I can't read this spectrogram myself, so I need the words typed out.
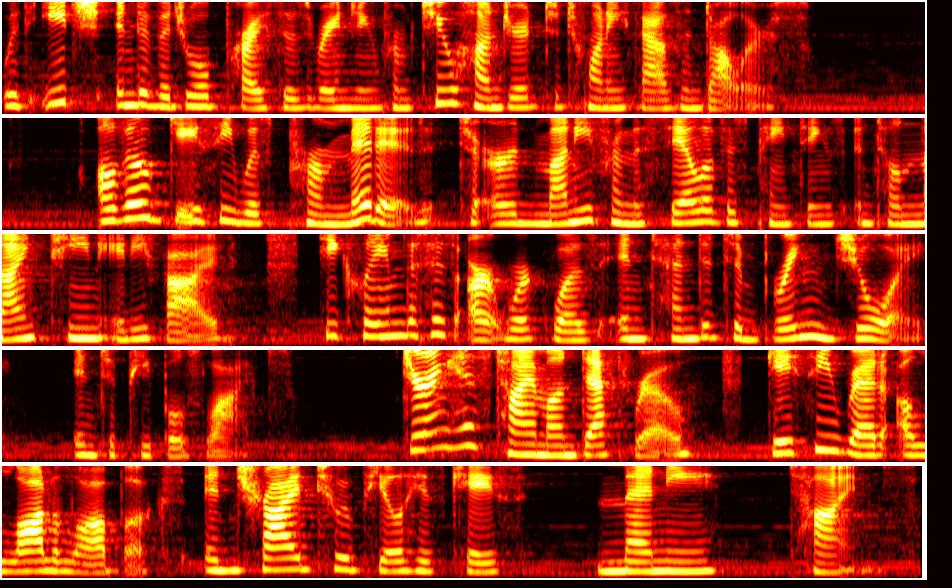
with each individual prices ranging from 200 to $20,000. Although Gacy was permitted to earn money from the sale of his paintings until 1985, he claimed that his artwork was intended to bring joy into people's lives. During his time on death row, Gacy read a lot of law books and tried to appeal his case many times.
